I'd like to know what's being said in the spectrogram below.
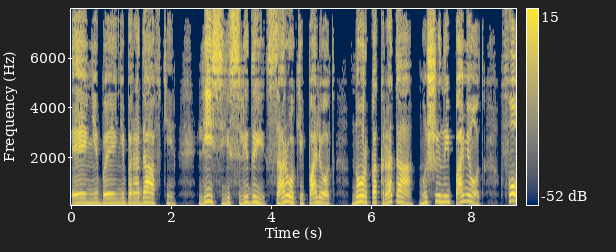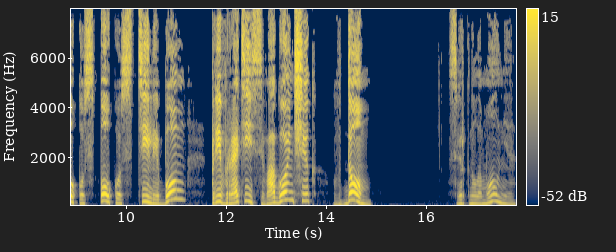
Энни, Бенни, бородавки, лисьи следы, сороки полет, норка крота, мышиный помет, фокус-покус, тили-бом, превратись, вагончик, в дом. Сверкнула молния,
